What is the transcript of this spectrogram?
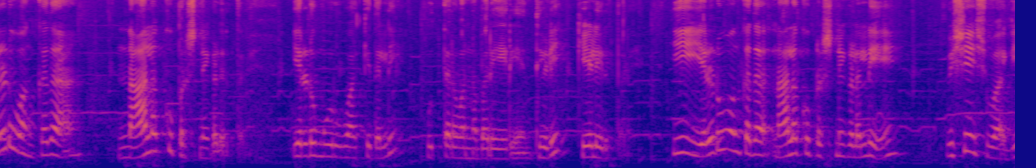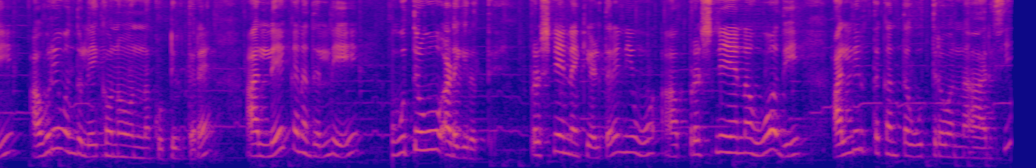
ಎರಡು ಅಂಕದ ನಾಲ್ಕು ಪ್ರಶ್ನೆಗಳಿರ್ತವೆ. ಎರಡು ಮೂರು ವಾಕ್ಯದಲ್ಲಿ ಉತ್ತರವನ್ನು ಬರೆಯಿರಿ ಅಂತೇಳಿ ಕೇಳಿರ್ತಾರೆ. ಈ ಎರಡು ಅಂಕದ ನಾಲ್ಕು ಪ್ರಶ್ನೆಗಳಲ್ಲಿ ವಿಶೇಷವಾಗಿ ಅವರೇ ಒಂದು ಲೇಖನವನ್ನು ಕೊಟ್ಟಿರ್ತಾರೆ. ಆ ಲೇಖನದಲ್ಲಿ ಉತ್ತರವೂ ಅಡಗಿರುತ್ತೆ. ಪ್ರಶ್ನೆಯನ್ನು ಕೇಳ್ತಾರೆ. ನೀವು ಆ ಪ್ರಶ್ನೆಯನ್ನು ಓದಿ ಅಲ್ಲಿರ್ತಕ್ಕಂಥ ಉತ್ತರವನ್ನು ಆರಿಸಿ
